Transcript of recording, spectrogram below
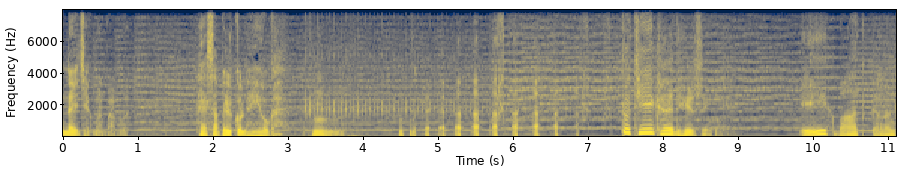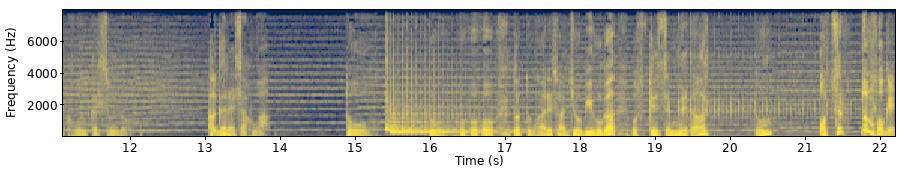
नहीं जगमोहन बाबू ऐसा बिल्कुल नहीं होगा। तो ठीक है धीर सिंह। एक बात कान खोलकर सुन लो। अगर ऐसा हुआ तो तो हो, हो, हो, तो तुम्हारे साथ जो भी होगा उसके जिम्मेदार तुम और सिर्फ़ तुम होगे।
